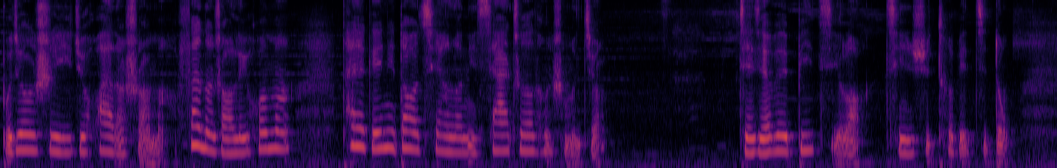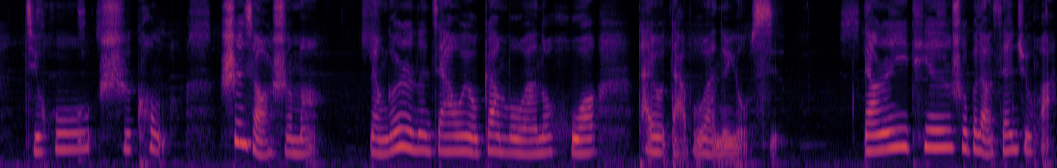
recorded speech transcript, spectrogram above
不就是一句话的事儿吗？犯得着离婚吗？他也给你道歉了，你瞎折腾什么劲儿？姐姐被逼急了，情绪特别激动，几乎失控了。是小事吗？两个人的家，我有干不完的活，他有打不完的游戏。两人一天说不了三句话，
